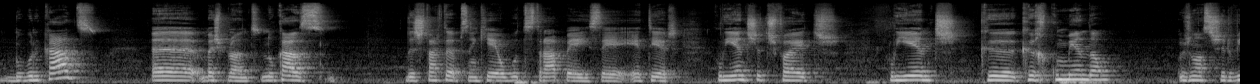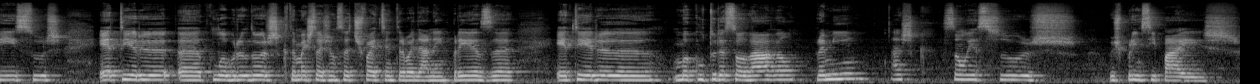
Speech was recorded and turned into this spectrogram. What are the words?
do mercado, uh, mas pronto, no caso das startups em que é o bootstrap, é isso: é, é ter clientes satisfeitos, clientes que, que recomendam os nossos serviços, é ter uh, colaboradores que também estejam satisfeitos em trabalhar na empresa, é ter uma cultura saudável. Para mim, acho que são esses os, os, principais,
